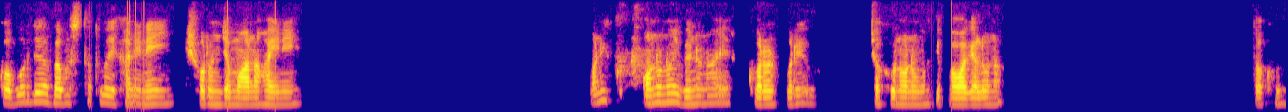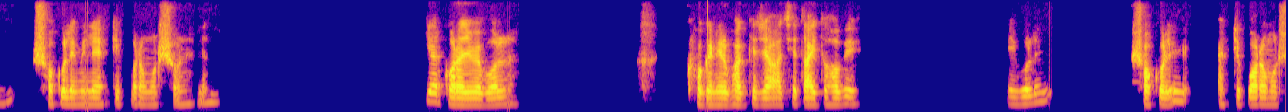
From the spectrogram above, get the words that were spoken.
কবর দেওয়ার ব্যবস্থা তো এখানে নেই, সরঞ্জাম আনা হয়নি। অনেক অননয় বিনয় করার পরেও যখন অনুমতি পাওয়া গেল না তখন সকলে মিলে একটি পরামর্শ নিলেন। কি আর করা যাবে বল? খগেনের ভাগ্যে যা আছে তাই তো হবে। এই বলে সকলে একটি পরামর্শ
